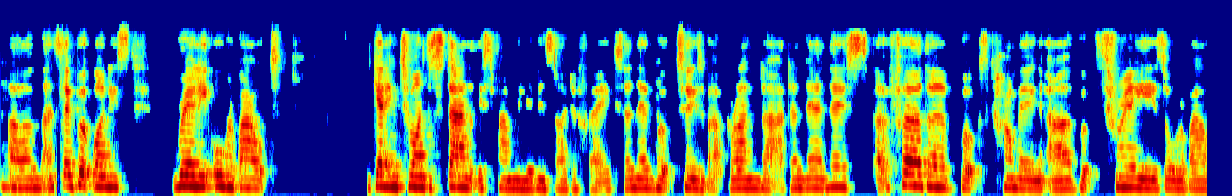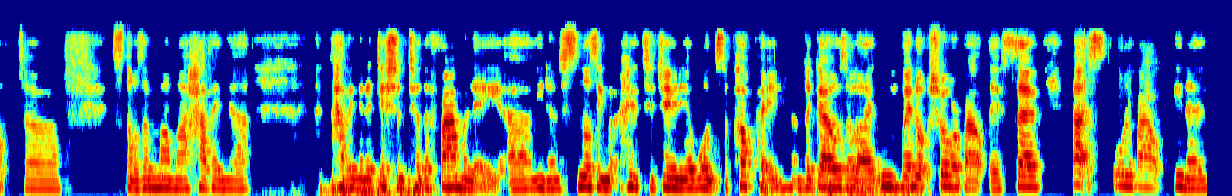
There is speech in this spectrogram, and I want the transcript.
mm. um, and so book one is really all about getting to understand that this family live inside a face and then book two is about granddad and then there's uh, further books coming uh, book three is all about uh, Snoz and Mama having a having an addition to the family. Uh, you know, Snozzy McHooter Jr. wants a puppy, and the girls are like, mm, we're not sure about this. So that's all about, you know,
